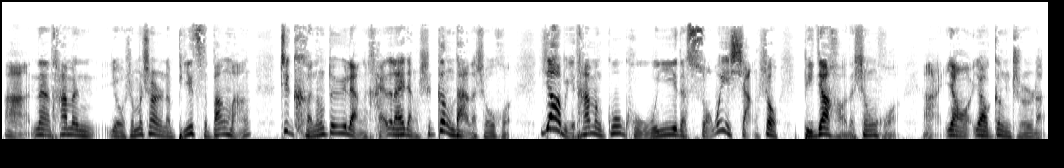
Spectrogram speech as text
啊，那他们有什么事儿呢？彼此帮忙，这可能对于两个孩子来讲是更大的收获，要比他们孤苦无依的所谓享受比较好的生活啊，要要更值得。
